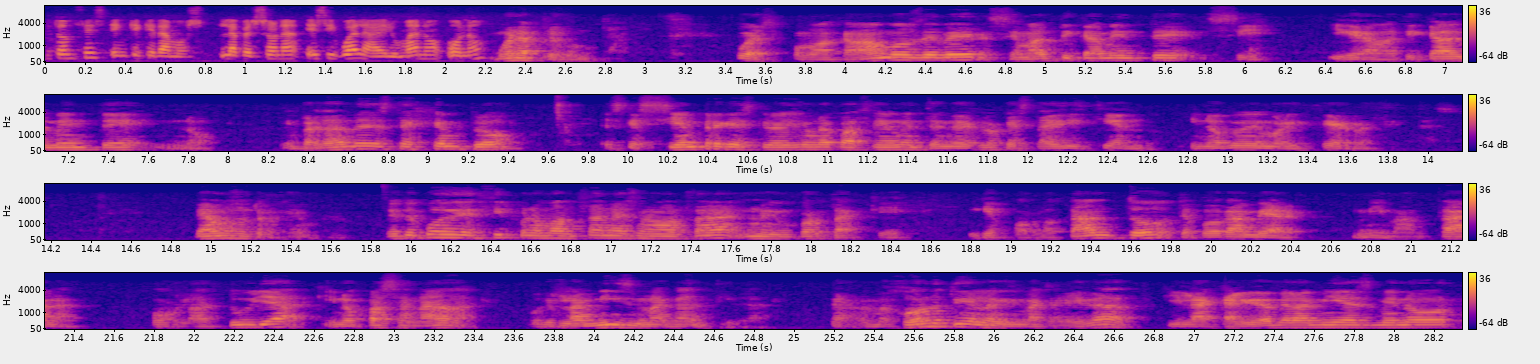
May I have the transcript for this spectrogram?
Entonces, ¿en qué quedamos? ¿La persona es igual al humano o no? Buena pregunta. Pues, como acabamos de ver, semánticamente sí, y gramaticalmente no. Lo importante de este ejemplo es que siempre que escribáis una ecuación entendéis lo que estáis diciendo y no que memoricéis recetas. Veamos otro ejemplo. Yo te puedo decir que una manzana es una manzana no importa qué y que por lo tanto te puedo cambiar mi manzana por la tuya y no pasa nada, porque es la misma cantidad. Pero a lo mejor no tiene la misma calidad y la calidad de la mía es menor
